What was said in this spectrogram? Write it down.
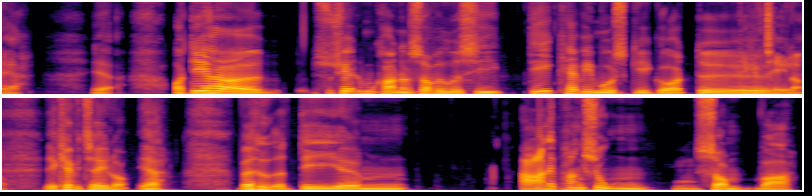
ja. Ja, og det har Socialdemokraterne så været ude at sige, det kan vi måske godt... Øh, det kan vi tale om. Det kan vi tale om, ja. Hvad hedder det? Øh, Arne-pensionen, mm. som var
